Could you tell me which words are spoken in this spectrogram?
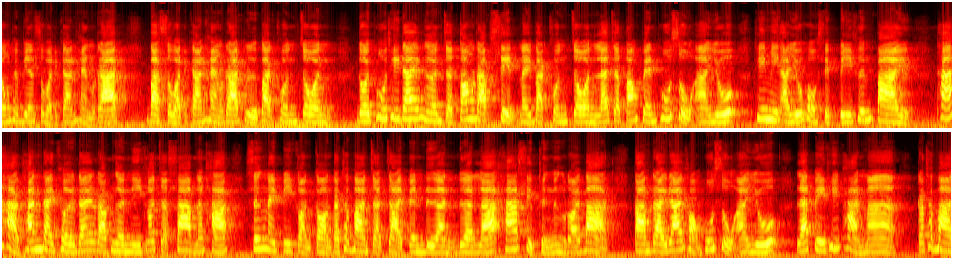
ลงทะเบียนสวัสดิการแห่งรัฐ บัตรสวัสดิการแห่งรัฐ หรือบัตรคนจน โดยผู้ที่ได้เงินจะต้องรับสิทธิ์ในบัตรคนจน และจะต้องเป็นผู้สูงอายุที่มีอายุ 60 ปีขึ้นไป ถ้าหากท่านใดเคยได้รับเงินนี้ก็จะทราบนะคะ ซึ่งในปีก่อนๆรัฐบาลจะจ่ายเป็นเดือนเดือนละ 50-100 บาท ตามรายได้ของผู้สูงอายุ และปีที่ผ่านมารัฐบาล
